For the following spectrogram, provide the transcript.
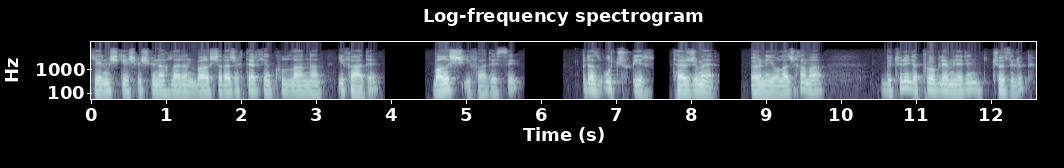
gelmiş geçmiş günahların bağışlanacak derken kullanılan ifade, bağış ifadesi biraz uç bir tercüme örneği olacak ama bütünüyle problemlerin çözülüp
